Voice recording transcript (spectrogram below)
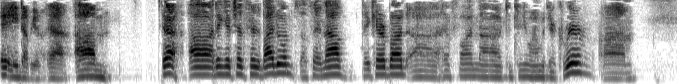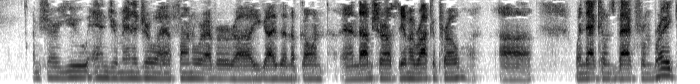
AAW, yeah. Um, yeah, uh, I didn't get a chance to say goodbye to him, so I'll say it now. Take care, bud. Uh, have fun, uh, continue on with your career. Um, I'm sure you and your manager will have fun wherever, uh, you guys end up going. And I'm sure I'll see him at Rocket Pro, uh, when that comes back from break.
